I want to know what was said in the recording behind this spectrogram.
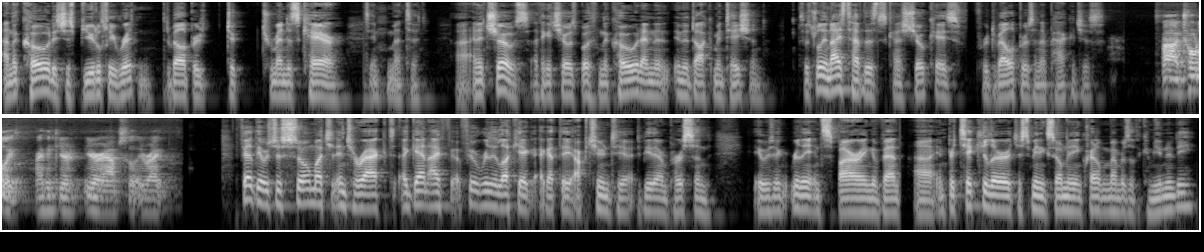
And the code is just beautifully written. The developers took tremendous care to implement it. Uh, and it shows. I think it shows both in the code and in, in, the documentation. So it's really nice to have this kind of showcase for developers and their packages. Uh, totally. I think you're, you're absolutely right. I feel like there was just so much to interact. Again, I feel really lucky I got the opportunity to be there in person. It was a really inspiring event. Uh, in particular, just meeting so many incredible members of the community.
